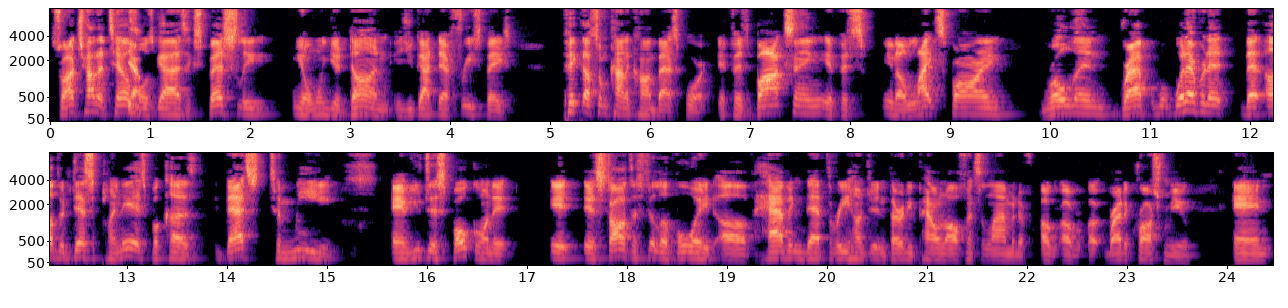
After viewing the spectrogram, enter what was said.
So I try to tell yep. those guys, especially you know, when you're done, you got that free space, pick up some kind of combat sport. If it's boxing, if it's, you know, light sparring, rolling, grab, whatever that, that other discipline is, because that's to me, and you just spoke on it, it, it starts to fill a void of having that 330 pound offensive lineman right across from you. And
